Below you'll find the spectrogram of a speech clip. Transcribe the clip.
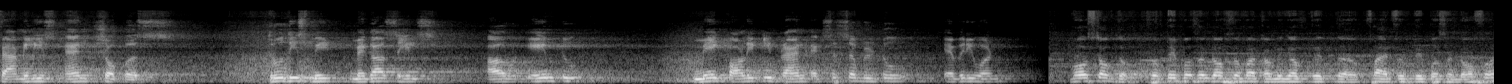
families and shoppers. Through these mega sales, our aim to make quality brand accessible to everyone Most of them, 50% of them are coming up with uh, flat 50% offer,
